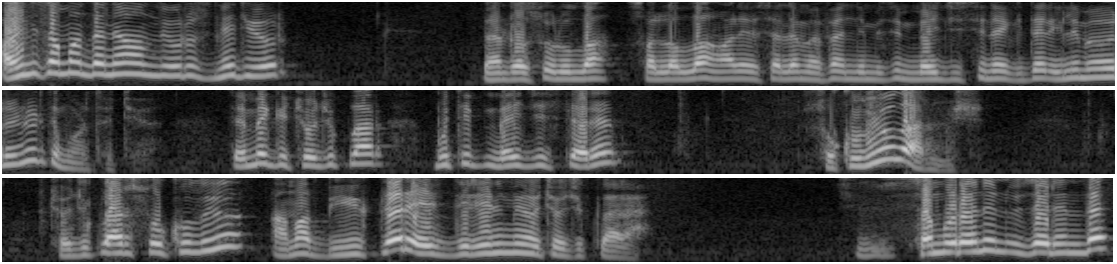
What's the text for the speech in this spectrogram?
Aynı zamanda ne anlıyoruz? Ne diyor? Ben Resulullah sallallahu aleyhi ve sellem Efendimizin meclisine gider ilim öğrenirdim orada diyor. Demek ki çocuklar bu tip meclislere sokuluyorlarmış. Çocuklar sokuluyor ama büyükler ezdirilmiyor çocuklara. Şimdi samuranın üzerinde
